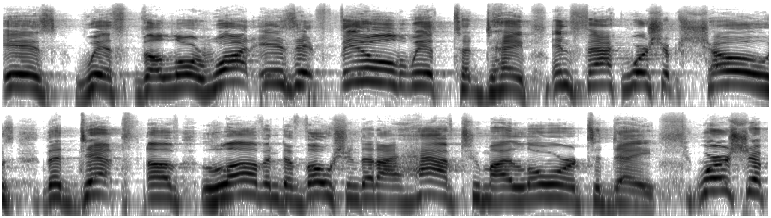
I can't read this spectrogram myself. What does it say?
is with the Lord. What is it filled with today? In fact, worship shows the depth of love and devotion that I have to my Lord today. Worship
